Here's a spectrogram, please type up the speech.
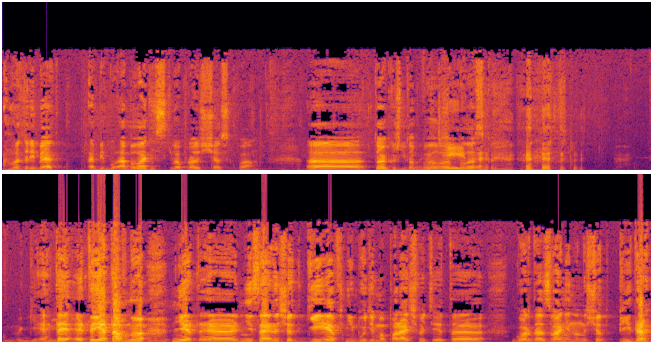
Вот, ребят, обывательский вопрос сейчас к вам. А, только что было... Гей, было да? Это, это я давно... Нет, э, не знаю насчет геев, не будем опорачивать это гордое звание, но насчет пидоров...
